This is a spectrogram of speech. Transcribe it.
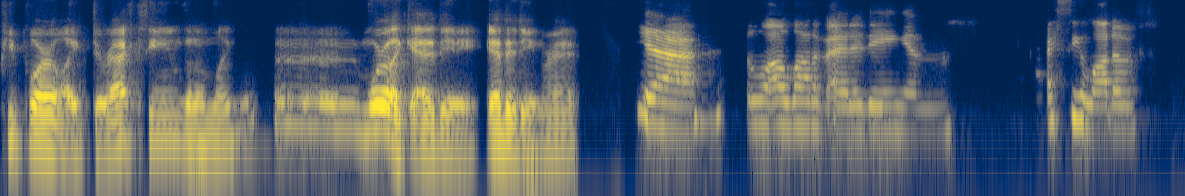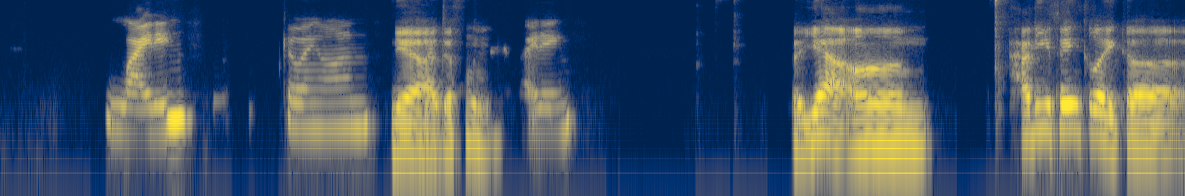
people are like directing, but I'm like uh, more like editing, editing, right? yeah, a a lot of editing and I see a lot of lighting going on. Yeah, definitely. Lighting. But yeah, um, how do you think like uh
